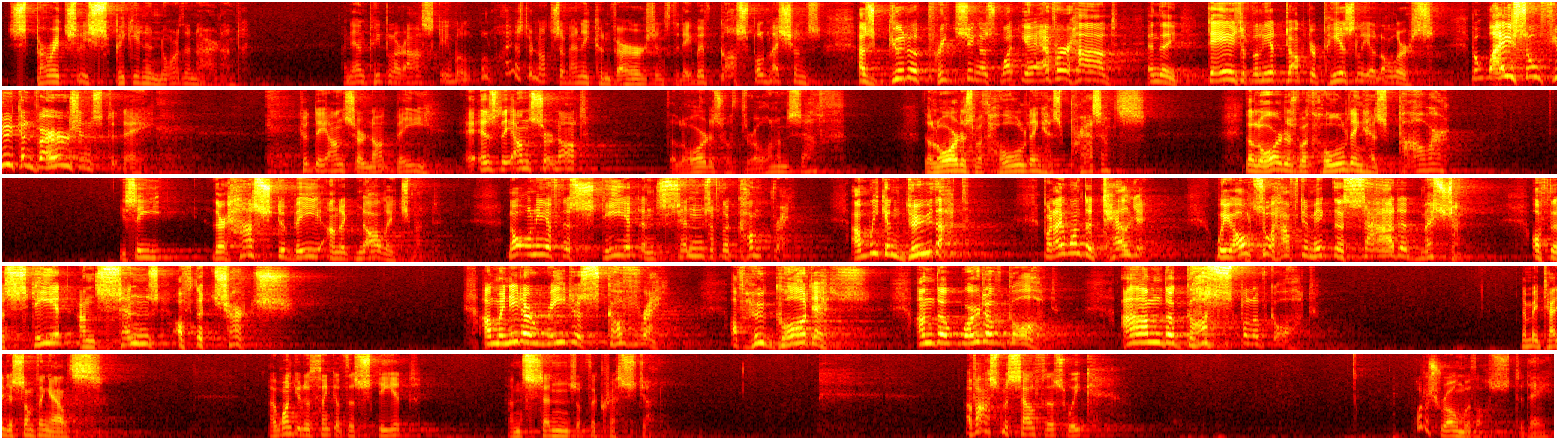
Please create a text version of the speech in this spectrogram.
spiritually speaking, in Northern Ireland. And then people are asking, well, well, why is there not so many conversions today? We have gospel missions, as good a preaching as what you ever had in the days of the late Dr. Paisley and others. But why so few conversions today? Could the answer not be? Is the answer not? The Lord is withdrawing himself. The Lord is withholding his presence. The Lord is withholding his power. You see, there has to be an acknowledgement, not only of the state and sins of the country, and we can do that, but I want to tell you, we also have to make the sad admission of the state and sins of the church. And we need a rediscovery of who God is, and the Word of God, and the gospel of God. Let me tell you something else. I want you to think of the state and sins of the Christian. I've asked myself this week what is wrong with us today?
